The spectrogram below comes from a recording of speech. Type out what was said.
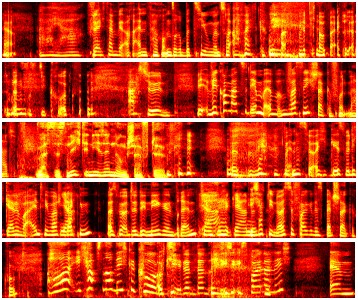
Ja. Ja. Aber ja. Vielleicht haben wir auch einfach unsere Beziehungen zur Arbeit gemacht mittlerweile. Das ist die Krux. Ach, schön. Wir, wir kommen mal zu dem, äh, was nicht stattgefunden hat. Was es nicht in die Sendung schaffte. Äh, Wenn das für euch okay ist, würde ich gerne über ein Thema Ja. sprechen, was mir unter den Nägeln brennt. Ja, sehr gerne. Ich habe die neueste Folge des Bachelor geguckt. Oh, ich hab's noch nicht geguckt. Okay, dann, dann ich, ich spoiler nicht. Ähm,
